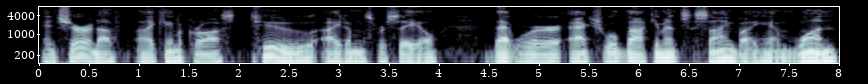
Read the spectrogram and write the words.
And sure enough, I came across two items for sale that were actual documents signed by him. One,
